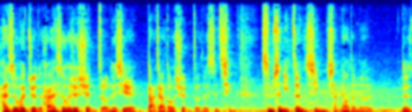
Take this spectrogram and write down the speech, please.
还是会觉得，还是会去选择那些大家都选择的事情，是不是你真心想要的呢？的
